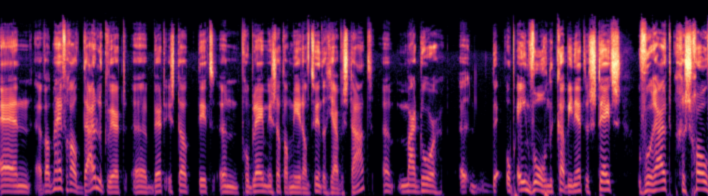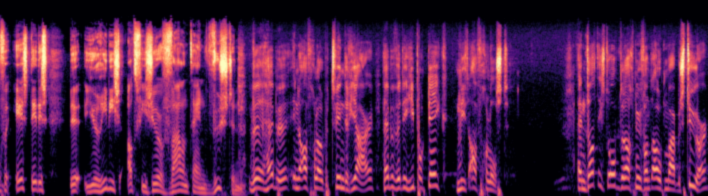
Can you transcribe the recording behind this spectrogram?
En eh, wat mij vooral duidelijk werd, eh, Bert, is dat dit een probleem is dat al meer dan twintig jaar bestaat. eh, maar door eh, de opeenvolgende kabinetten steeds vooruitgeschoven is. Dit is de juridisch adviseur Valentijn Wusten. We hebben in de afgelopen 20 jaar hebben we de hypotheek niet afgelost. En dat is de opdracht nu van het openbaar bestuur.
